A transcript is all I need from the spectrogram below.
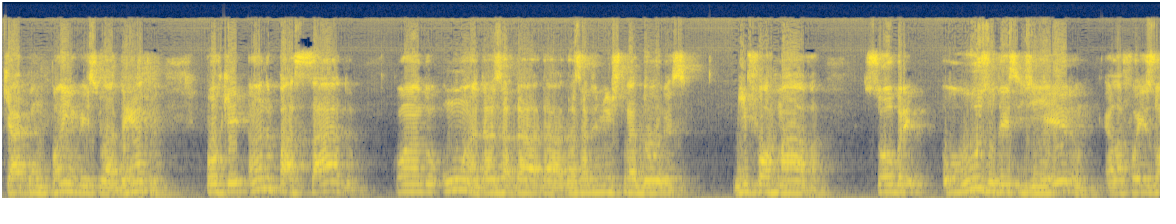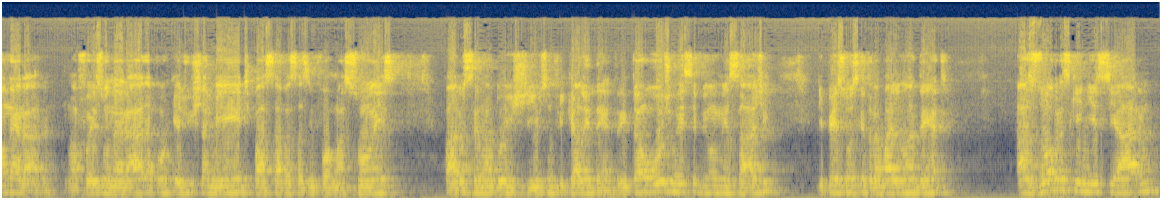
que acompanham isso lá dentro, porque ano passado quando uma das, da, da, das administradoras me informava sobre o uso desse dinheiro, ela foi exonerada. Ela foi exonerada porque justamente passava essas informações para o senador Stevenson ficar ali dentro. Então, hoje eu recebi uma mensagem de pessoas que trabalham lá dentro. As obras que iniciaram,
